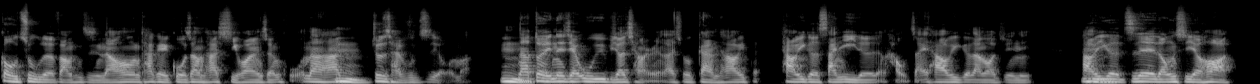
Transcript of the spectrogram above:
够住的房子，然后他可以过上他喜欢的生活，那他嗯就是财富自由了嘛。嗯，那对于那些物欲比较强的人来说，干他有一他有一个三亿的豪宅，他有一个兰博基尼，他有一个之类的东西的话，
